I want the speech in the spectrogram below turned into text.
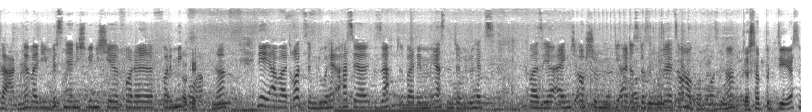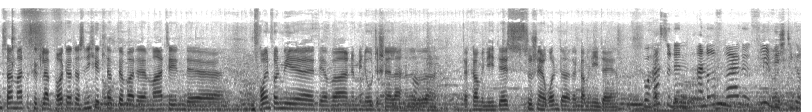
sagen, ne? weil die wissen ja nicht, wen ich hier vor, der, vor dem Mikro Okay. habe. Ne? Nee, aber trotzdem, du hast ja gesagt bei dem ersten Interview, du hättest quasi ja eigentlich auch schon die Altersklasse drunter jetzt auch noch gewonnen. Ne? Das hat, die ersten zwei Mal hat es geklappt. Heute hat das nicht geklappt. Da war der Martin, der, ein Freund von mir, der war eine Minute schneller. Also, da kam ich nicht, der ist zu schnell runter, da kam ich nicht hinterher. Wo hast du denn, andere Frage, viel wichtigere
